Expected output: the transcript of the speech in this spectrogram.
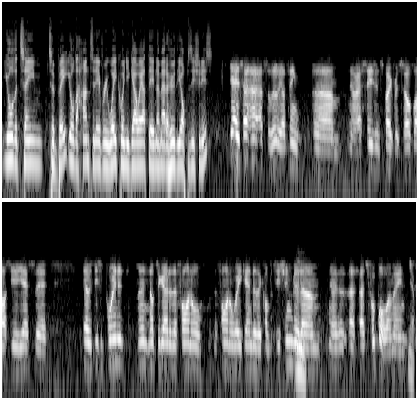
you're the team to beat? You're the hunted every week when you go out there, no matter who the opposition is? Yeah, so, uh, absolutely. I think um, you know our season spoke for itself last year. Yes, uh, I was disappointed not to go to the final the final weekend of the competition. But mm. um, you know that, that's football. I mean, yep.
